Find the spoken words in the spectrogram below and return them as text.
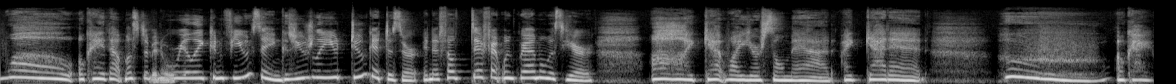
whoa, okay, that must have been really confusing, because usually you do get dessert. And it felt different when Grandma was here. Oh, I get why you're so mad. I get it. Whew. Okay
